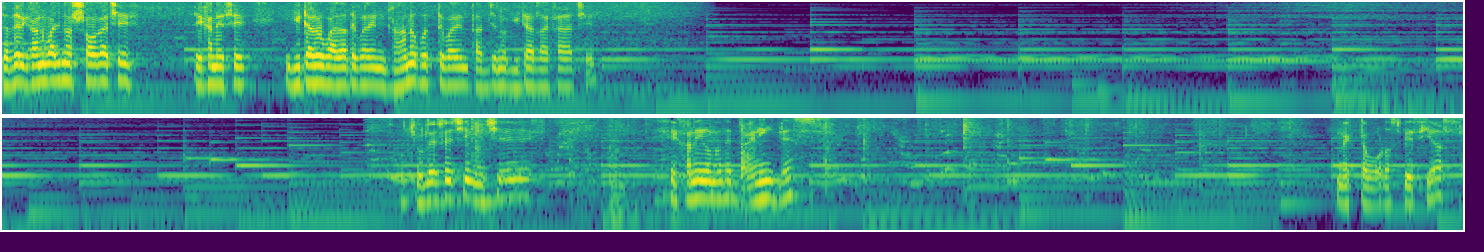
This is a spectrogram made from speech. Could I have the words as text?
যাদের গান বাজনার শখ আছে, এখানে এসে গিটারও বাজাতে পারেন, গানও করতে পারেন, তার জন্য গিটার রাখা আছে। চলে এসেছি নিচে। এখানেই ওনাদের ডাইনিং প্লেস। অনেকটা বড় স্পেসিয়াস।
